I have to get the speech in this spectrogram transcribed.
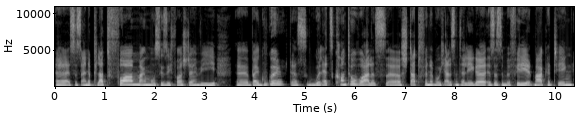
Äh, es ist eine Plattform, man muss sie sich vorstellen wie äh, bei Google, das Google Ads-Konto, wo alles äh, stattfindet, wo ich alles hinterlege. Ist es im Affiliate-Marketing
